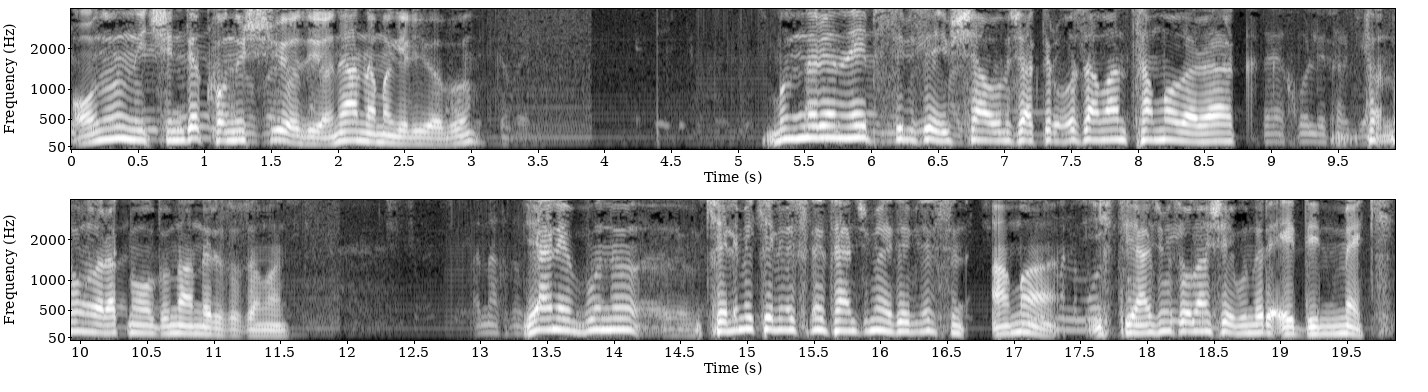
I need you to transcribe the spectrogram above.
Onun içinde konuşuyor diyor. Ne anlama geliyor bu? Bunların hepsi bize ifşa olacaktır. O zaman tam olarak tam olarak ne olduğunu anlarız o zaman. Yani bunu kelime kelimesine tercüme edebilirsin ama ihtiyacımız olan şey bunları edinmek.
